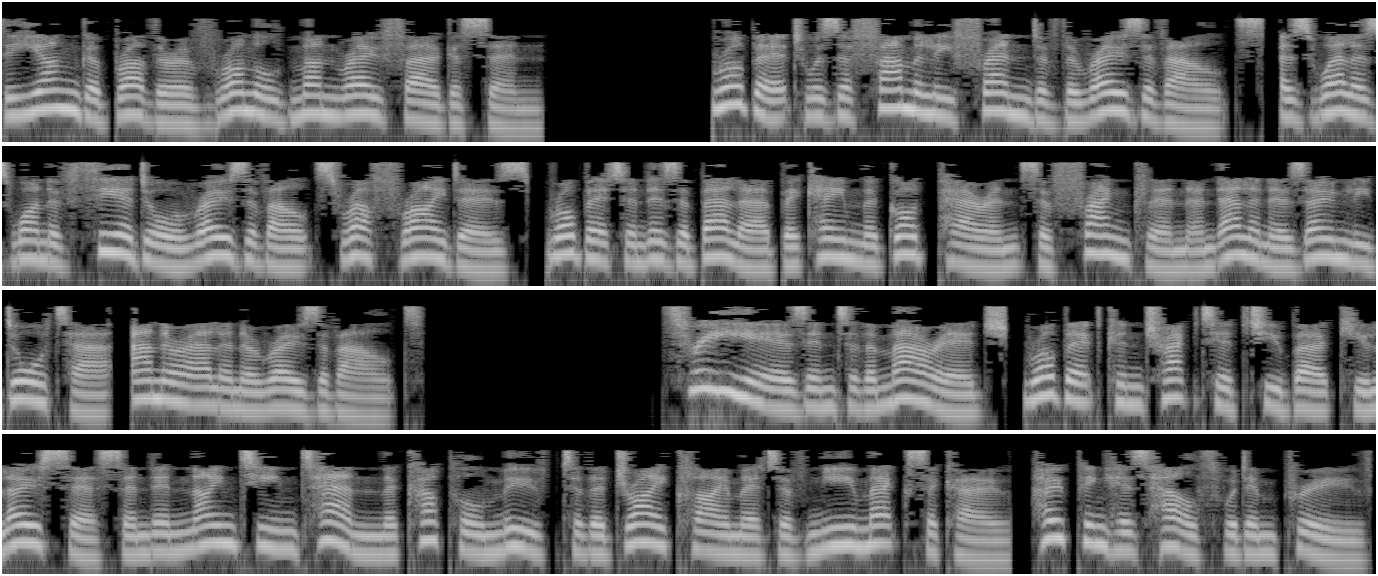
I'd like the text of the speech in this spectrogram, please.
the younger brother of Ronald Munro Ferguson. Robert was a family friend of the Roosevelts, as well as one of Theodore Roosevelt's Rough Riders. Robert and Isabella became the godparents of Franklin and Eleanor's only daughter, Anna Eleanor Roosevelt. Three years into the marriage, Robert contracted tuberculosis and in 1910 the couple moved to the dry climate of New Mexico, hoping his health would improve.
